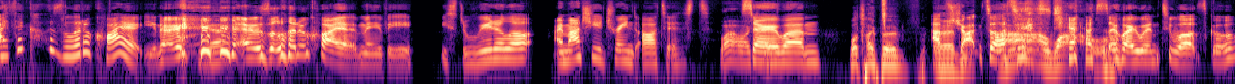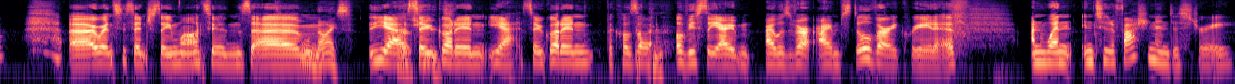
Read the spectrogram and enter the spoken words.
I think I was a little quiet, you know. Yeah? I was a little quiet, maybe. Used to read a lot. I'm actually a trained artist, Wow. Okay. so um, What type of um, abstract artist. Ah, wow. Yeah, so I went to art school. Uh, I went to Central St Martin's. Um, oh, nice. Yeah, That's so huge. got in. Yeah, so got in because obviously I'm I was very I'm still very creative, and went into the fashion industry.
